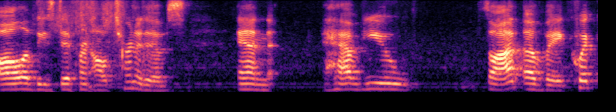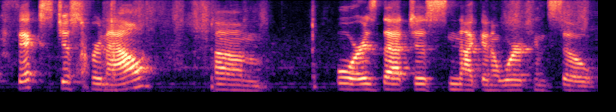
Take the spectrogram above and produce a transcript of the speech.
all of these different alternatives. And have you thought of a quick fix just for now? Um, or is that just not going to work? And so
